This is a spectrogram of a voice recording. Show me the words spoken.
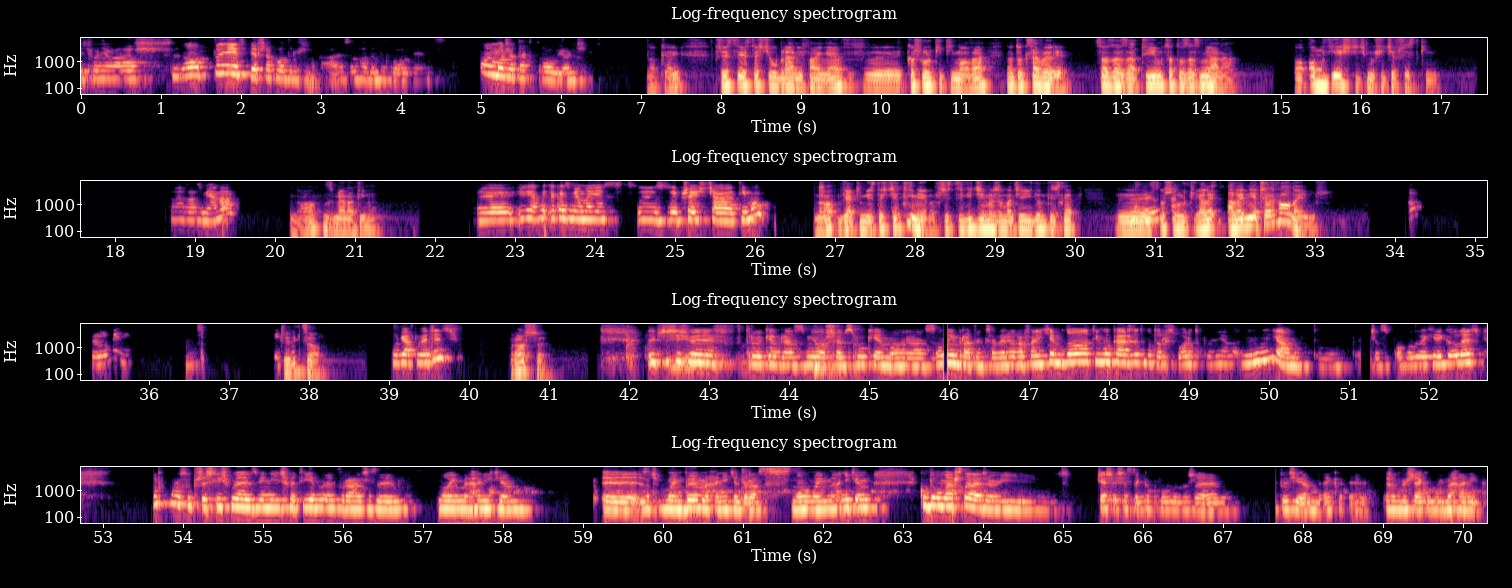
Powiedzieć, ponieważ no, to nie jest pierwsza podróż ale samochodem do Włoch, więc no, może tak to ująć. Okej. Wszyscy jesteście ubrani fajnie w w koszulki teamowe. No to Ksawery, co za, za team, co to za zmiana? O, obwieścić musicie wszystkim. Za zmiana? No, zmiana teamu. Y, I jak- jaka zmiana jest y, z przejścia teamu? No, w jakim jesteście teamie? No wszyscy widzimy, że macie identyczne y, Mhm. koszulki, ale, ale nie czerwone już. Lubię. Czyli co? Mogę ja powiedzieć? Proszę. Y, Przyszliśmy w trójkę wraz z Miłoszem Smukiem oraz moim bratem Ksawerem Rafalikiem do teamu KRZ Motorsport, ponieważ nie mam pojęcia z powodu jakiego, lecz no, po prostu przyszliśmy, zmieniliśmy team wraz z moim mechanikiem, y, znaczy moim byłym mechanikiem, teraz znowu moim mechanikiem Kubą Masztalerzem i cieszę się z tego powodu, że wróciłem, jak, y, że wróciłem jako mój mechanik.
